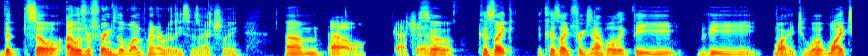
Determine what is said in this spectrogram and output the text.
but so I was referring to the 1.0 releases actually. Um, Oh, gotcha. So, because like, because like, for example, like the the YT, well, YT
